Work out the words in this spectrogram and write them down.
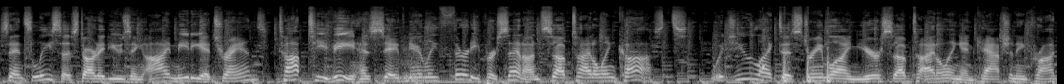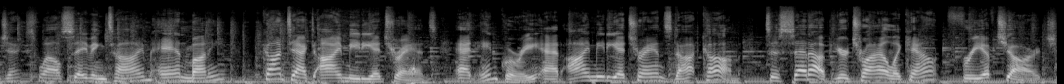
since Lisa started using iMediaTrans, Top TV has saved nearly 30% on subtitling costs. Would you like to streamline your subtitling and captioning projects while saving time and money? Contact iMediaTrans at inquiry at imediatrans.com to set up your trial account free of charge.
